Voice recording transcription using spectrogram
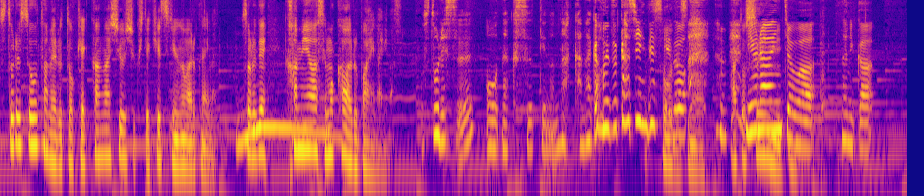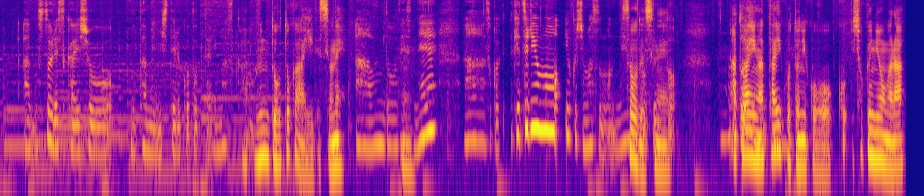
ストレスをためると血管が収縮して血流が悪くなります。それで噛み合わせも変わる場合があります。ストレスをなくすっていうのはなかなか難しいんですけど、そうですね。あと三浦院長は何かあのストレス解消のためにしてることってありますか？運動とかいいですよね。あ、運動ですね。うん、あ、そっか。血流もよくしますもんね。そうですね。あとありがたいことにこう職業柄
